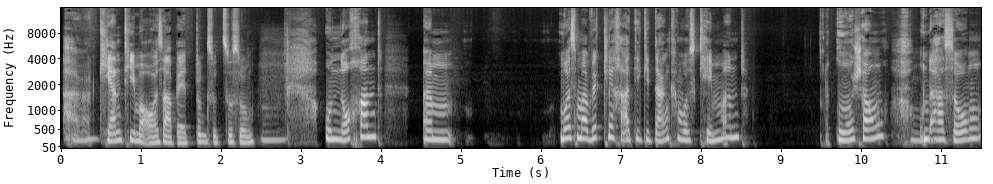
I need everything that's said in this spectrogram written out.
eine Kernthema-Ausarbeitung sozusagen. Und nachher ähm, muss man wirklich auch die Gedanken, was kommen, anschauen und auch sagen,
